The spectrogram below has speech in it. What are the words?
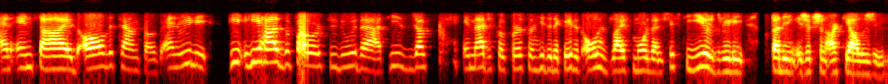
and inside all the temples. And really, he he has the power to do that. He's just a magical person. He dedicated all his life, more than 50 years, really studying Egyptian archaeology.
